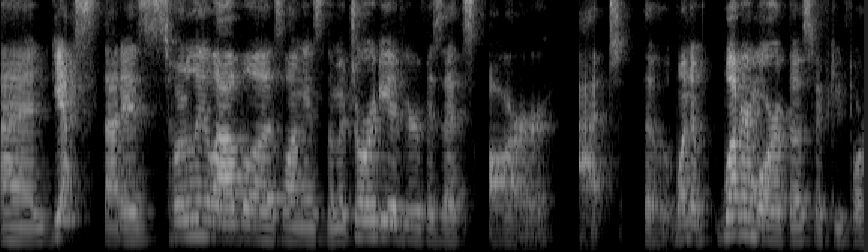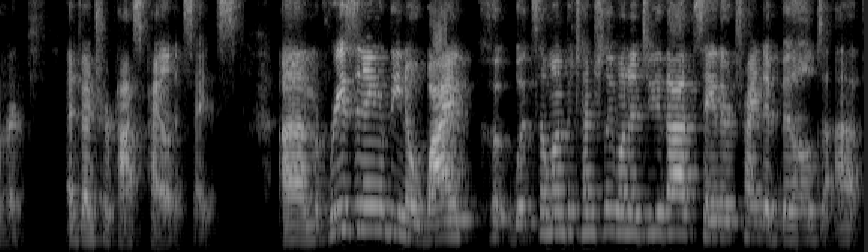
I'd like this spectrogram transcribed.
And yes, that is totally allowable as long as the majority of your visits are at the one of one or more of those 54 Adventure Pass pilot sites. Um, reasoning, you know, why could, would someone potentially want to do that? Say they're trying to build up,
